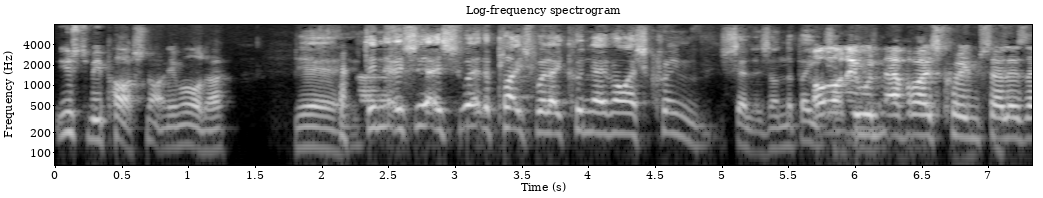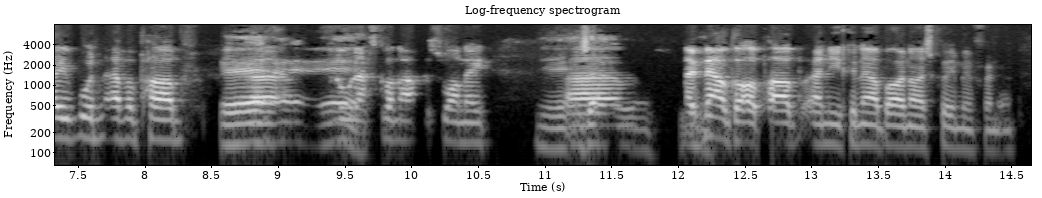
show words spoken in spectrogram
It Used to be posh, not anymore though. Yeah, didn't it's, it's where the place where they couldn't have ice cream sellers on the beach. Oh, they wouldn't have ice cream sellers. They wouldn't have a pub. Yeah, uh, yeah, All that's gone up to Swanee. yeah, um, exactly. They've now got a pub, and you can now buy an ice cream in Frinton. There you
